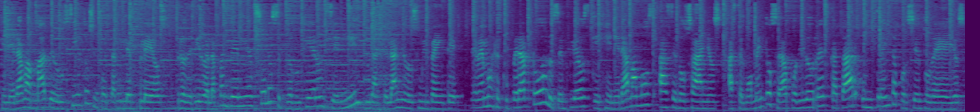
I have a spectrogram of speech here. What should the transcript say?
generaba más de 250 mil empleos, pero debido a la pandemia solo se produjeron 100 mil durante el año 2020. Debemos recuperar todos los empleos que generábamos hace dos años. Hasta el momento se ha podido rescatar un 30% de ellos,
